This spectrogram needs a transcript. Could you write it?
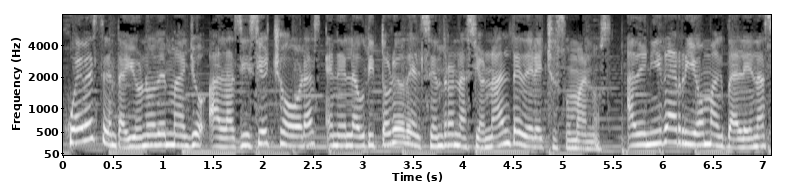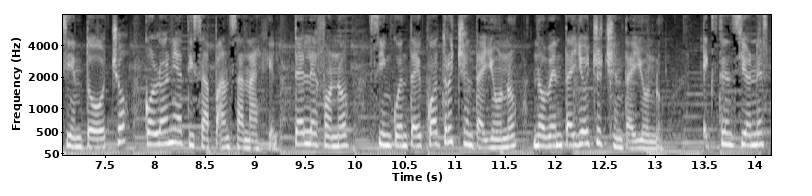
Jueves 31 de mayo a las 18 horas en el auditorio del Centro Nacional de Derechos Humanos, Avenida Río Magdalena 108, Colonia Tizapán San Ángel. Teléfono 5481-9881. Extensiones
